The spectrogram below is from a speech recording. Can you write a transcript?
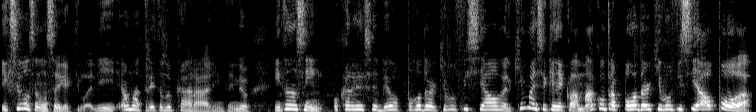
E que se você não segue aquilo ali, é uma treta do caralho, entendeu? Então, assim, o cara recebeu a porra do arquivo oficial, velho. que mais você quer reclamar contra a porra do arquivo oficial, porra?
